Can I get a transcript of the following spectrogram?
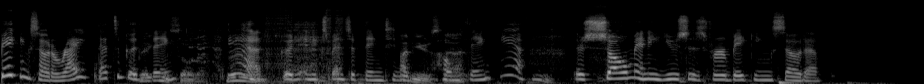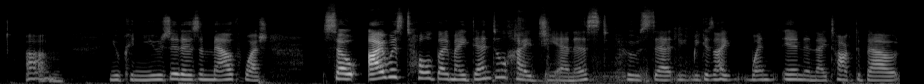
Baking soda, right? That's a good Baking thing. soda. Yeah, good inexpensive thing to I've used home that. thing. Yeah, there's so many uses for baking soda. Um, you can use it as a mouthwash. So I was told by my dental hygienist, who said because I went in and I talked about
